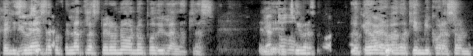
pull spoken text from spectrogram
Felicidades a los del Atlas, pero no, no puedo ir al Atlas. El, Chivas lo tengo grabado aquí en mi corazón.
